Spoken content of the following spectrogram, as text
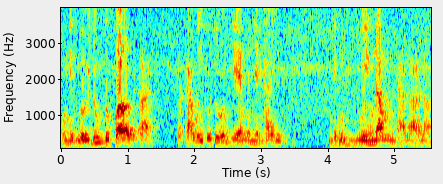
của những người youtuber người ta tất cả quý cô chú anh chị em mình nhìn thấy những nhiều năm đã là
